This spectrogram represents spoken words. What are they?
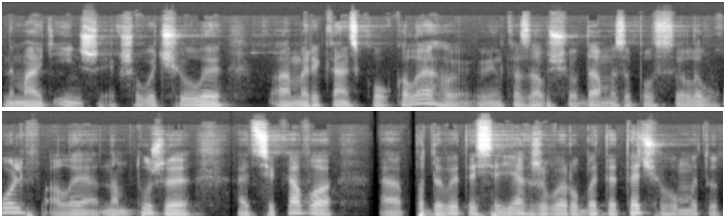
не мають інші. Якщо ви чули американського колегу, він казав, що да, ми запросили в гольф, але нам дуже е, цікаво подивитися, як же ви робите те, чого ми тут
